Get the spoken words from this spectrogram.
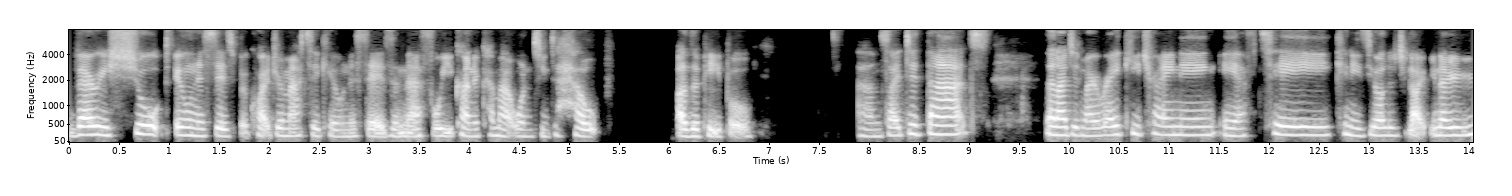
very short illnesses but quite dramatic illnesses and therefore you kind of come out wanting to help other people um, so i did that then i did my reiki training eft kinesiology like you know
